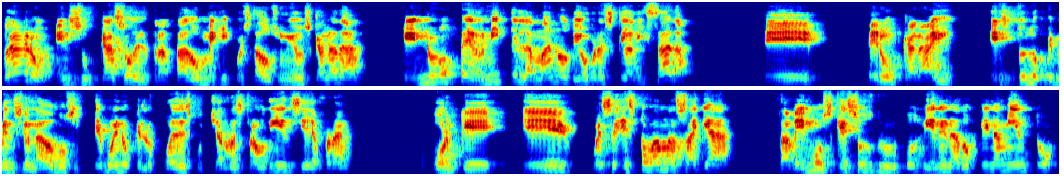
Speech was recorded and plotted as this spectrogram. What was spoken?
claro, en su caso del Tratado México, Estados Unidos, Canadá, que no permite la mano de obra esclavizada. Eh, pero caray, esto es lo que mencionábamos y qué bueno que lo puede escuchar nuestra audiencia, Frank, porque eh, pues esto va más allá. Sabemos que esos grupos vienen a adoctrinamiento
